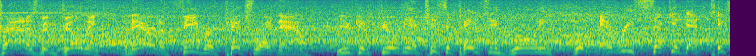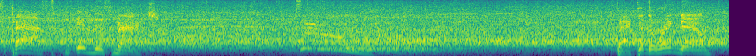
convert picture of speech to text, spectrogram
Crowd has been building, and they are in a fever pitch right now. You can feel the anticipation growing with every second that ticks past in this match. Two. Back in the ring now.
